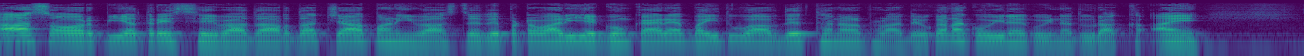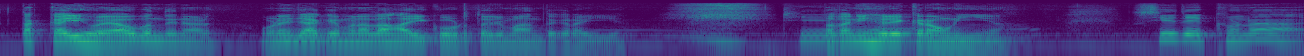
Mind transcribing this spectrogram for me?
ਆਹ 100 ਰੁਪਿਆ ਤੇਰੇ ਸੇਵਾਦਾਰ ਦਾ ਚਾਹ ਪਾਣੀ ਵਾਸਤੇ ਤੇ ਪਟਵਾਰੀ ਅੱਗੋਂ ਕਹਿ ਰਿਹਾ ਬਾਈ ਤੂੰ ਆਪਦੇ ਹੱਥਾਂ ਨਾਲ ਫੜਾ ਦਿਓ। ਕਹਿੰਦਾ ਕੋਈ ਨਾ ਕੋਈ ਨਾ ਤੂੰ ਰੱਖ ਐਂ ਧੱਕਾ ਹੀ ਹੋਇਆ ਉਹ ਬੰਦੇ ਨਾਲ। ਉਹਨੇ ਜਾ ਕੇ ਮੈਨੂੰ ਦਾ ਹਾਈ ਕੋਰਟ ਤੋਂ ਜ਼ਮਾਨਤ ਕਰਾਈ ਆ। ਠੀਕ ਪਤਾ ਨਹੀਂ ਹਜੇ ਕਰਾਉਣੀ ਆ। ਤੁਸੀਂ ਦੇਖੋ ਨਾ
